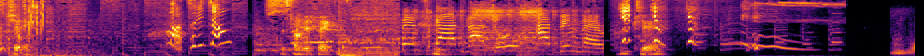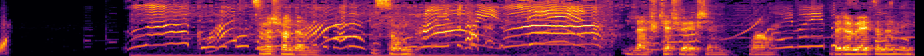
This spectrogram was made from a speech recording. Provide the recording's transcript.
Okay. The sound effect. Okay. So much random song. Life catch reaction. Wow. Better reactor than me.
